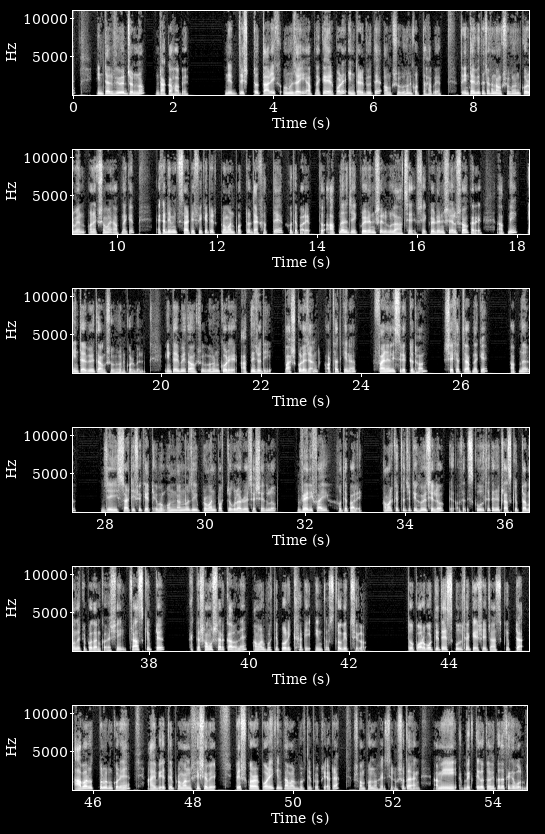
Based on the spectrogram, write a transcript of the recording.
ইন্টারভিউয়ের জন্য ডাকা হবে। নির্দিষ্ট তারিখ অনুযায়ী আপনাকে এরপরে ইন্টারভিউতে অংশগ্রহণ করতে হবে। তো ইন্টারভিউতে যখন অংশগ্রহণ করবেন, অনেক সময় আপনাকে একাডেমিক সার্টিফিকেটের প্রমাণপত্র দেখাতে হতে পারে। তো আপনার যে ক্রেডেনশিয়ালগুলো আছে, সেই ক্রেডেনশিয়াল সহকারে আপনি ইন্টারভিউতে অংশগ্রহণ করবেন। ইন্টারভিউতে অংশগ্রহণ করে আপনি যদি পাশ করে যান, অর্থাৎ কিনা ফাইনালি সিলেক্টেড হন, সেক্ষেত্রে আপনাকে আপনার যেই সার্টিফিকেট এবং অন্যান্য যেই প্রমাণপত্রগুলো রয়েছে, সেগুলো ভেরিফাই হতে পারে। আমার ক্ষেত্রে যেটি হয়েছিল, অর্থাৎ স্কুল থেকে যে ট্রান্সক্রিপ্টটা আমাদেরকে প্রদান করে, সেই ট্রান্সক্রিপ্টের একটা সমস্যার কারণে আমার ভর্তি পরীক্ষাটি কিন্তু স্থগিত ছিল। তো পরবর্তীতে স্কুল থেকে সেই ট্রান্সক্রিপ্টটা আবার উত্তোলন করে আইবিএতে প্রমাণ হিসেবে পেশ করার পরেই কিন্তু আমার ভর্তির প্রক্রিয়াটা সম্পন্ন হয়েছিল। সুতরাং আমি ব্যক্তিগত অভিজ্ঞতা থেকে বলব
